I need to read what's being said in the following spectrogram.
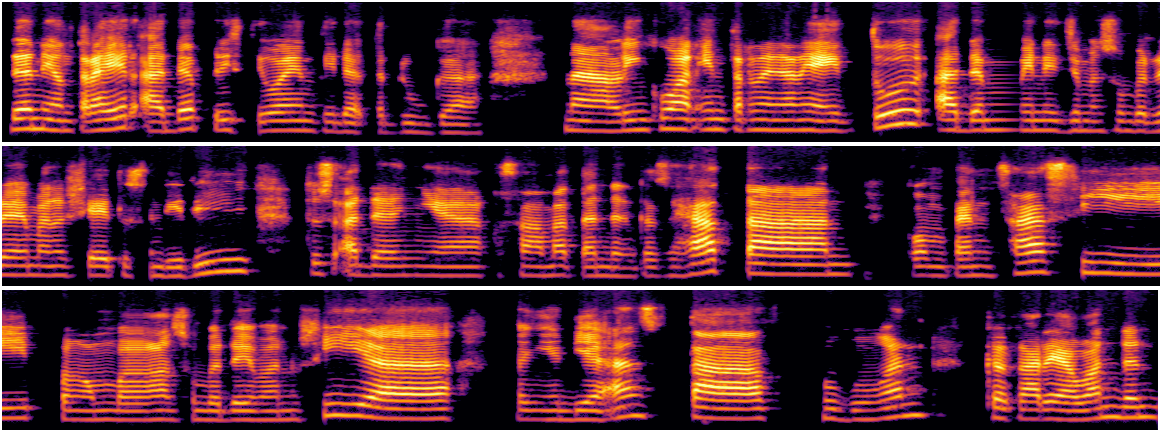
dan yang terakhir ada peristiwa yang tidak terduga. Nah, lingkungan internalnya itu ada manajemen sumber daya manusia itu sendiri, terus adanya keselamatan dan kesehatan, kompensasi, pengembangan sumber daya manusia, penyediaan staf, hubungan kekaryawan dan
